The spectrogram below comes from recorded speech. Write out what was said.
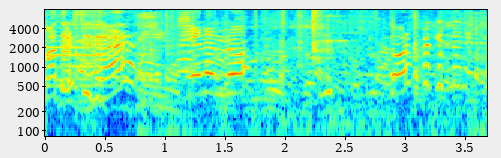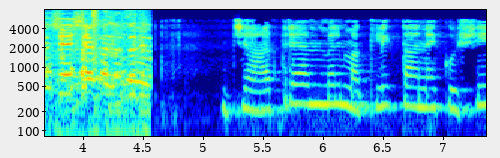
ಮಾತಾಡ್ಸಿದ್ರ? ಏನಂದ್ರು? ತೋರ್ಸ್ಬೇಕಿತ್ತು ಶೇಷಕ್ ಜಾತ್ರೆ ಅಂದಮೇಲೆ ಮಕ್ಳಿಗೆ ತಾನೇ ಖುಷಿ.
